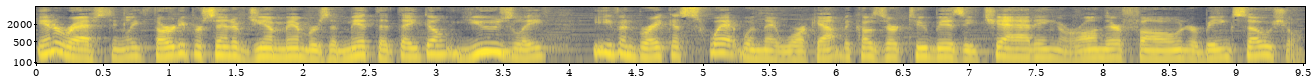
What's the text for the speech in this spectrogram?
Interestingly, 30% of gym members admit that they don't usually even break a sweat when they work out because they're too busy chatting or on their phone or being social.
